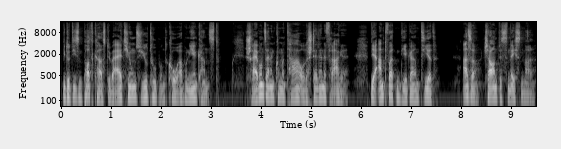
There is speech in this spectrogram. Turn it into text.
wie du diesen Podcast über iTunes, YouTube und Co. abonnieren kannst. Schreib uns einen Kommentar oder stelle eine Frage. Wir antworten dir garantiert. Also, ciao und bis zum nächsten Mal.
